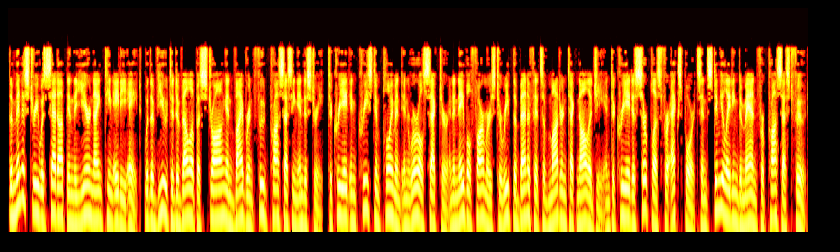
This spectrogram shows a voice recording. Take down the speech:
The ministry was set up in the year 1988, with a view to develop a strong and vibrant food processing industry, to create increased employment in rural sector and enable farmers to reap the benefits of modern technology and to create a surplus for exports and stimulating demand for processed food.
